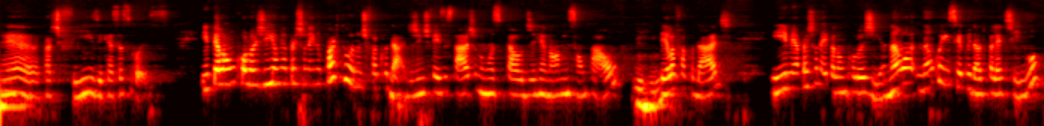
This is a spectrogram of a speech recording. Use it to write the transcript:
né, parte física, essas coisas. E pela oncologia eu me apaixonei no quarto ano de faculdade. A gente fez estágio num hospital de renome em São Paulo, uhum. pela faculdade, e me apaixonei pela oncologia. Não, não conhecia cuidado paliativo,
